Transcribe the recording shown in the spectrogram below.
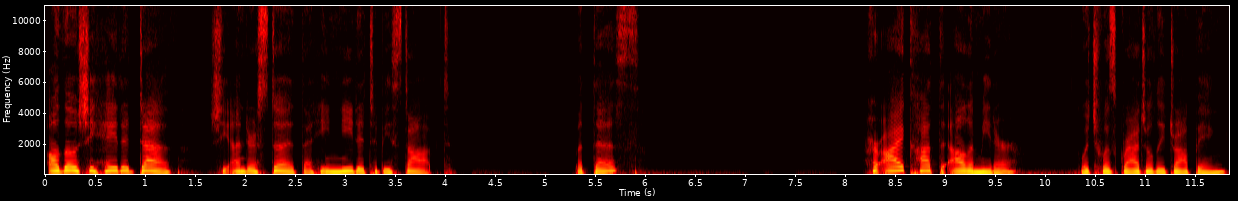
Although she hated death, she understood that he needed to be stopped. But this? Her eye caught the altimeter, which was gradually dropping.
